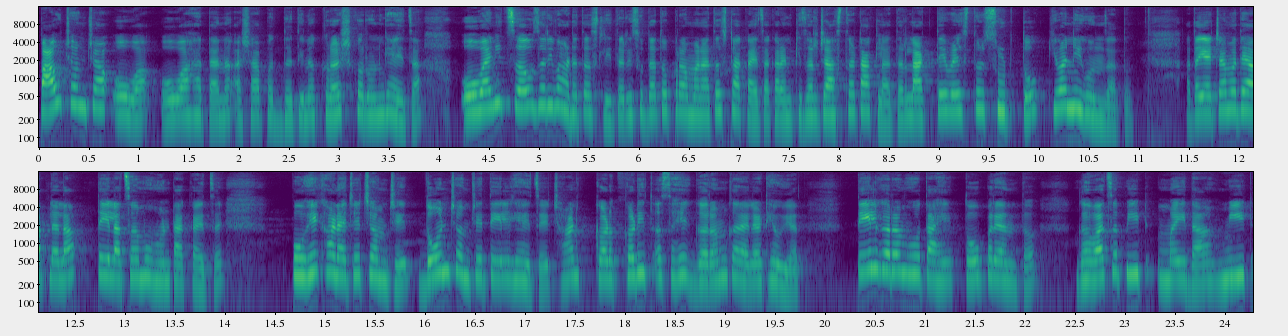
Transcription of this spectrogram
पाव चमचा ओवा ओवा हातानं अशा पद्धतीनं क्रश करून घ्यायचा. ओव्यानी चव जरी वाढत असली तरीसुद्धा तो प्रमाणातच टाकायचा. कारण की जर जास्त टाकला तर लाटते वेळेस तो सुटतो किंवा निघून जातो. आता याच्यामध्ये आपल्याला तेलाचं मोहन टाकायचं आहे पोहे खाण्याचे चमचे दोन चमचे तेल घ्यायचे छान कडकडीत असं हे गरम करायला ठेवूयात. तेल गरम होत आहे तोपर्यंत गव्हाचं पीठ मैदा मीठ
